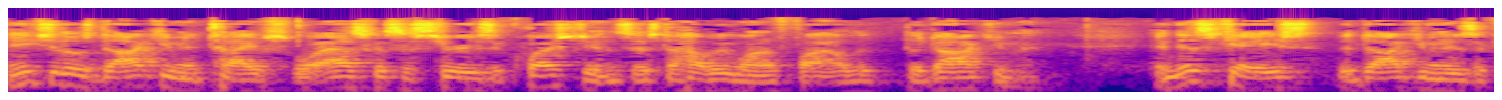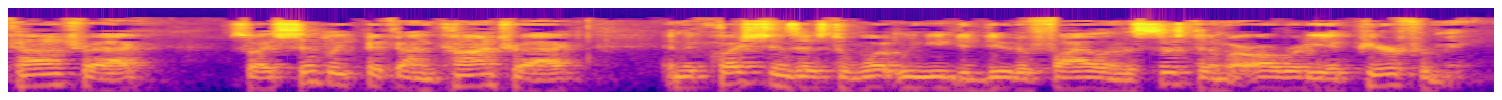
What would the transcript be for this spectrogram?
and each of those document types will ask us a series of questions as to how we want to file the, the document. In this case, the document is a contract, so I simply pick on contract, and the questions as to what we need to do to file in the system are already appear for me.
